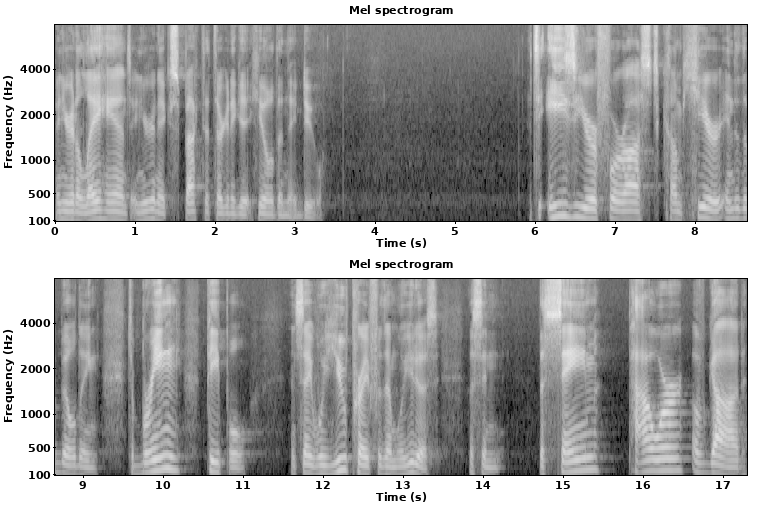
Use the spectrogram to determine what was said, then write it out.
And you're going to lay hands and you're going to expect that they're going to get healed, and they do. It's easier for us to come here into the building to bring people and say, Will you pray for them? Will you do this? Listen, the same power of God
